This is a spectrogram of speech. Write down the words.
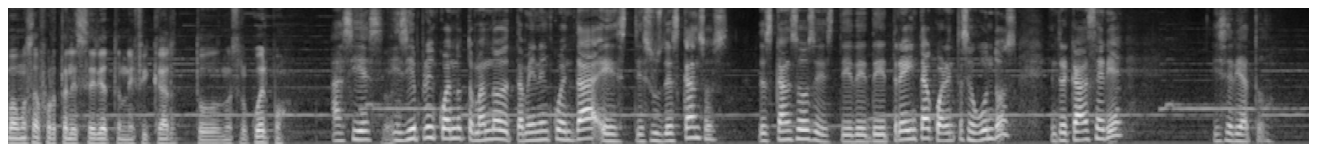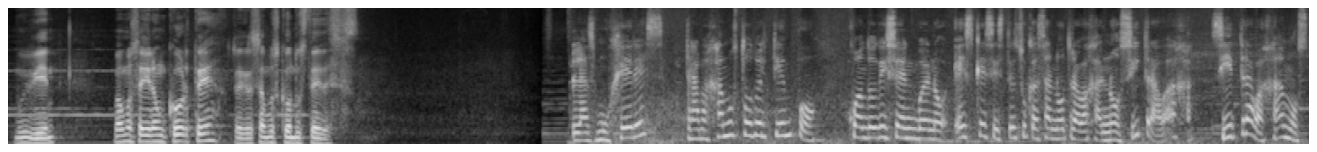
vamos a fortalecer y a tonificar todo nuestro cuerpo. Así es, y siempre y cuando tomando también en cuenta este, sus descansos, descansos este, de, de 30 o 40 segundos entre cada serie y sería todo. Muy bien, vamos a ir a un corte, regresamos con ustedes. Las mujeres trabajamos todo el tiempo. Cuando dicen, bueno, es que si está en su casa no trabaja, no, sí trabaja, sí trabajamos.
